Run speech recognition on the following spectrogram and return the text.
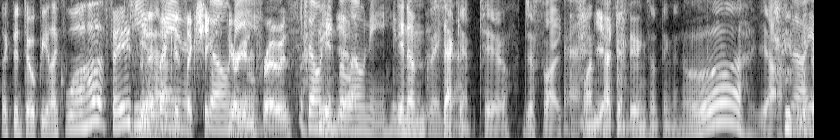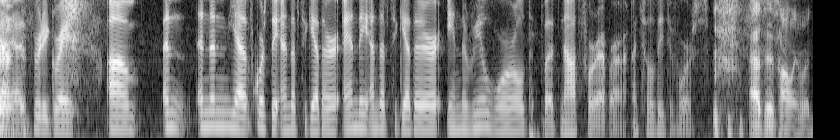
like the dopey like what face He's and then like playing his like Shakespearean stony- prose. Stony In- yeah. baloney. He's in a great job. second too. Just like Yeah. one Yeah. second doing something, then oh yeah, No, Very yeah, yeah, it's pretty great. Um, and and then yeah, of course they end up together, and they end up together in the real world, but not forever until they divorce. As is Hollywood.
